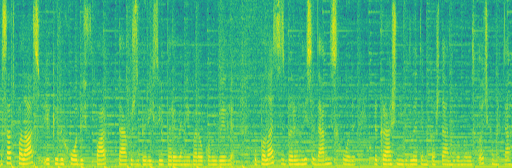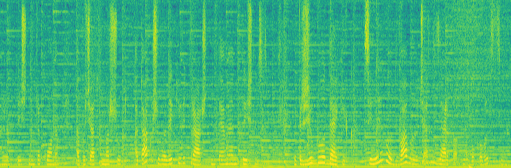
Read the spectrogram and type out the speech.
Фасад палацу, який виходить в парк, також зберіг свій первинний бароковий вигляд. У палаці збереглися давні сходи, прикрашені відлитими каштановими листочками та героїчним драконом на початку маршруту, а також великий вітраж на теми античності. Вітражів було декілька, цілило два величезні дзеркала на бокових стінах.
